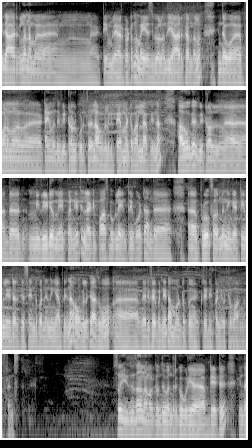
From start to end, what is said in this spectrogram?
இது யாருக்கெல்லாம் நம்ம டீம்லேயே இருக்கட்டும் நம்ம எஸ்பிஓவில் வந்து யாருக்காக இருந்தாலும் இந்த போன டைம் வந்து விட்ரால் கொடுத்ததில் அவங்களுக்கு பேமெண்ட் வரல அப்படின்னா அவங்க விட்ரால் அந்த வீடியோ மேக் பண்ணிவிட்டு இல்லாட்டி பாஸ்புக்கில் என்ட்ரி போட்டு அந்த ப்ரூஃபை வந்து நீங்கள் டீம் லீடருக்கு சென்ட் பண்ணினீங்க அப்படின்னா உங்களுக்கு அதுவும் வெரிஃபை பண்ணிவிட்டு அமௌண்ட்டு க்ரெடிட் பண்ணி விட்ருவாங்க ஃப்ரெண்ட்ஸ் ஸோ இதுதான் நமக்கு வந்து வந்திருக்கக்கூடிய அப்டேட்டு இந்த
